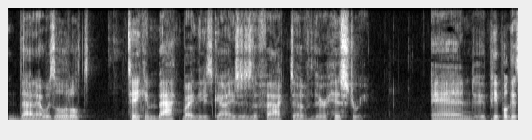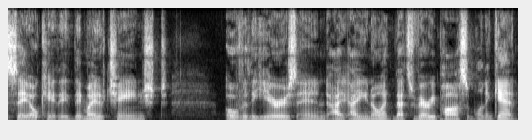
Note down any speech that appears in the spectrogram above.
that i was a little taken back by these guys is the fact of their history and people could say, okay, they, they might have changed over the years. And I, I, you know what? That's very possible. And again,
